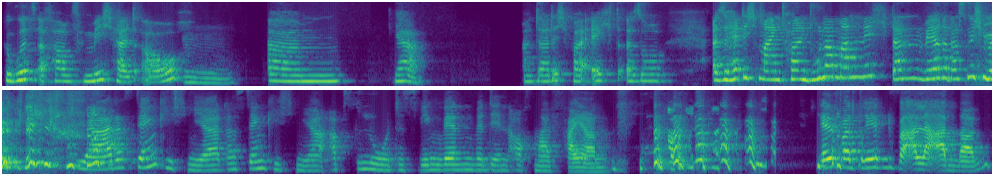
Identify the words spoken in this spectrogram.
Geburtserfahrung für mich halt auch. Mhm. Ähm, ja. Und dadurch war echt, also, also hätte ich meinen tollen Dula-Mann nicht, dann wäre das nicht möglich. Ja, das denke ich mir, das denke ich mir, absolut. Deswegen werden wir den auch mal feiern. Stellvertretend für alle anderen.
